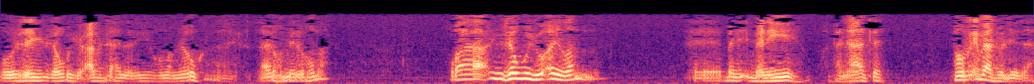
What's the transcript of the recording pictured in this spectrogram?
ويزوج عبده الذي هو مملوك لا يهملهما. ويزوج أيضا آه، بنيه وبناته فهم عباد لله.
